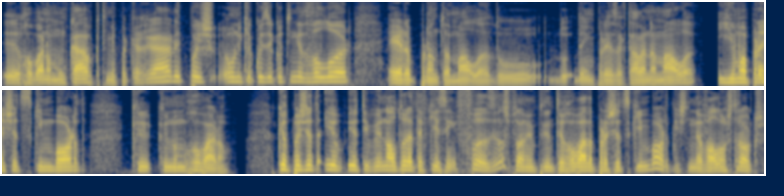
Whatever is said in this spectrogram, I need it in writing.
Eh, Roubaram-me um cabo que tinha para carregar e depois a única coisa que eu tinha de valor era, pronto, a mala do, do- da empresa que estava na mala e uma prancha de skimboard que, que não me roubaram. Porque eu depois, eu, eu, eu, tipo, na altura até fiquei assim, foda-se, eles também podiam ter roubado a prancha de skimboard, que isto ainda vale uns trocos.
